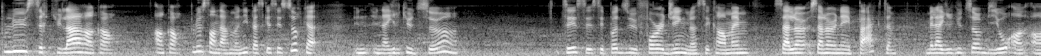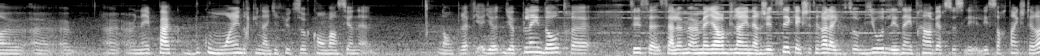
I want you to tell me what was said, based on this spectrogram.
plus circulaire, encore, encore plus en harmonie? Parce que c'est sûr que une, agriculture, tu sais, c'est pas du foraging, là, c'est quand même, ça a, ça a un impact, mais l'agriculture bio a, un, impact beaucoup moindre qu'une agriculture conventionnelle. Donc, bref, il y, y, a plein d'autres, euh, tu sais, ça, a un meilleur bilan énergétique, etc., l'agriculture bio, les intrants versus les, les sortants, etc.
